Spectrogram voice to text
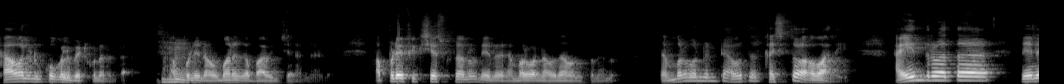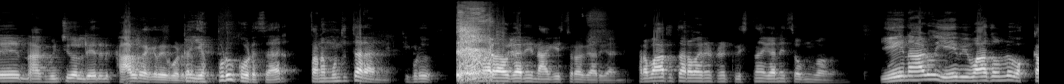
కావాలని ఇంకొకరు పెట్టుకున్నారంట. అప్పుడు నేను అవమానంగా భావించాను అన్నాడు అప్పుడే ఫిక్స్ చేసుకున్నాను నేను నెంబర్ వన్ అవుదాం అనుకున్నాను. నెంబర్ వన్ అంటే అవుతా కసితో అవ్వాలి. అయిన తర్వాత నేనే నాకు మించిన వాళ్ళు లేరని కాళ్ళు ఇంకా ఎగరేయకూడదు ఎప్పుడు కూడా సార్ తన ముందు తరాన్ని ఇప్పుడు రామారావు గాని నాగేశ్వరరావు గారు కానీ తర్వాత తరమైనటువంటి కృష్ణ గాని సోమన్ బాబు గాని ఏనాడు ఏ వివాదంలో ఒక్క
